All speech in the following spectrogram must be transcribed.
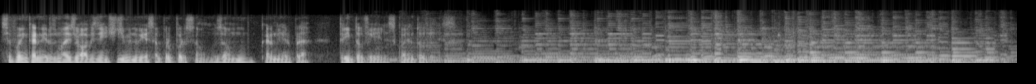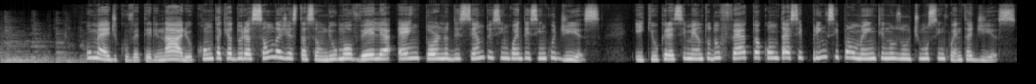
Se forem carneiros mais jovens, a gente diminui essa proporção, usa um carneiro para 30 ovelhas, 40 ovelhas. O médico veterinário conta que a duração da gestação de uma ovelha é em torno de 155 dias e que o crescimento do feto acontece principalmente nos últimos 50 dias.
